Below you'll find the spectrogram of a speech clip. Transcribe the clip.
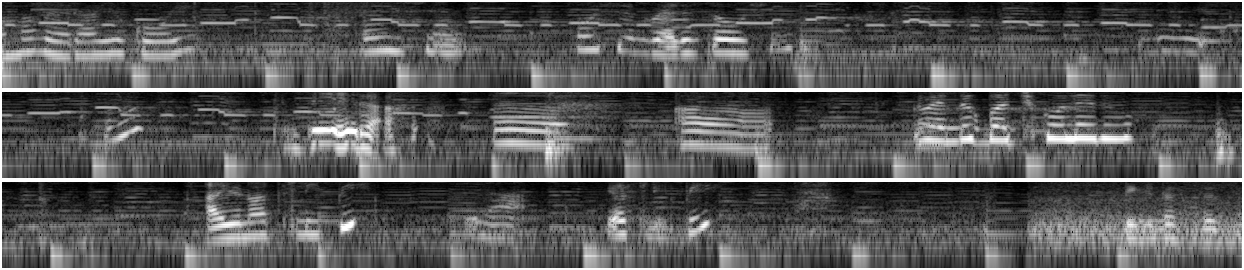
అమ్మ where are you going ocean ocean where is ocean దేరా? నువ్వు ఎందుకు పచ్చుకోలేదు I you not sleepy you sleepy ticket వస్తుంది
